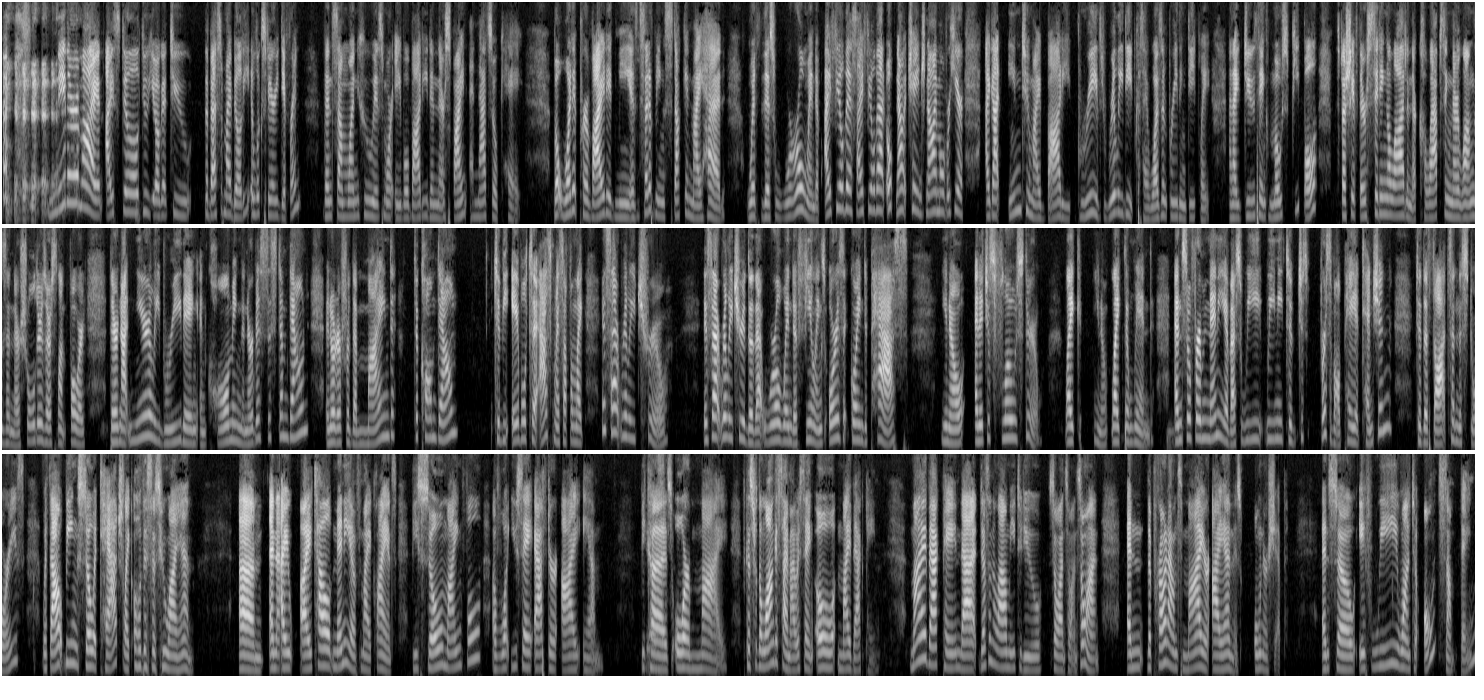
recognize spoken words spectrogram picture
neither am I." And I still do yoga to the best of my ability. It looks very different than someone who is more able-bodied in their spine, and that's okay. But what it provided me is instead of being stuck in my head with this whirlwind of I feel this, I feel that. Oh, now it changed. Now I'm over here. I got into my body, breathed really deep because I wasn't breathing deeply. And I do think most people, especially if they're sitting a lot and they're collapsing their lungs and their shoulders are slumped forward, they're not nearly breathing and calming the nervous system down in order for the mind to calm down. To be able to ask myself, I'm like, is that really true? Is that really true though that whirlwind of feelings or is it going to pass you know and it just flows through like you know like the wind? And so for many of us we we need to just first of all pay attention to the thoughts and the stories without being so attached like oh this is who i am. Um, and i i tell many of my clients be so mindful of what you say after i am because yes. or my because for the longest time I was saying oh my back pain my back pain that doesn't allow me to do so on so on so on. And the pronouns my or I am is ownership. And so if we want to own something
